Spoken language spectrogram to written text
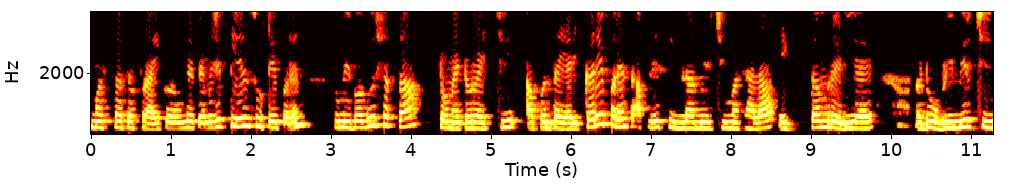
मस्त असं फ्राय करून घ्यायचंय. म्हणजे तेल सुटेपर्यंत तुम्ही बघू शकता टोमॅटो राईसची आपण तयारी करेपर्यंत आपले सिमला मिरची मसाला एकदम रेडी आहे. ढोबळी मिरची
